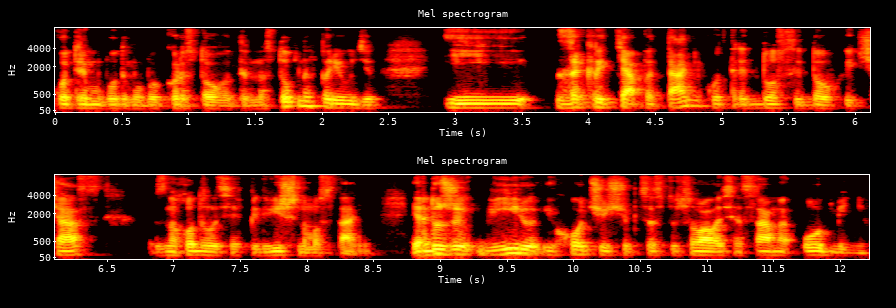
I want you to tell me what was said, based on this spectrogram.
котрі ми будемо використовувати в наступних періодів, і закриття питань, котрі досить довгий час знаходилися в підвішеному стані. Я дуже вірю і хочу, щоб це стосувалося саме обмінів,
